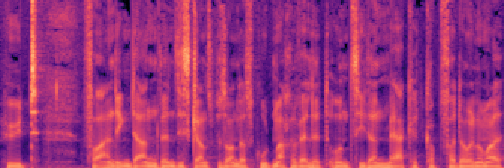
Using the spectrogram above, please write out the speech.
Hüt vor allen Dingen dann, wenn sie es ganz besonders gut machen wollen und sie dann merken, Kopf verdammt nochmal,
